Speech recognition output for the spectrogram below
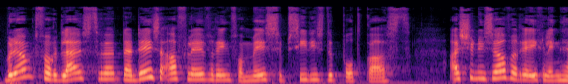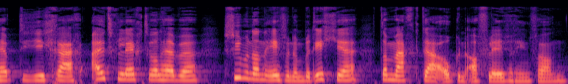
Bedankt voor het luisteren naar deze aflevering van Meest Subsidies, de podcast. Als je nu zelf een regeling hebt die je graag uitgelegd wil hebben, stuur me dan even een berichtje, dan maak ik daar ook een aflevering van.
